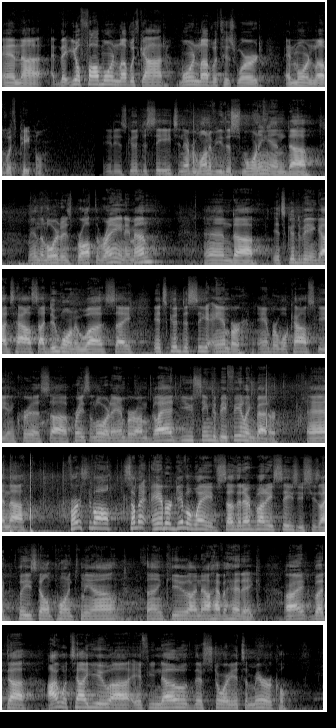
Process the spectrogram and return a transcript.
and uh, that you'll fall more in love with God, more in love with His Word, and more in love with people. It is good to see each and every one of you this morning, and uh, man, the Lord has brought the rain, amen? And uh, it's good to be in God's house. I do want to uh, say it's good to see Amber, Amber Wilkowski, and Chris. Uh, praise the Lord, Amber. I'm glad you seem to be feeling better. And uh, First of all, somebody, Amber, give a wave so that everybody sees you. She's like, please don't point me out. Thank you. I now have a headache. All right, but uh, I will tell you uh, if you know this story, it's a miracle.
